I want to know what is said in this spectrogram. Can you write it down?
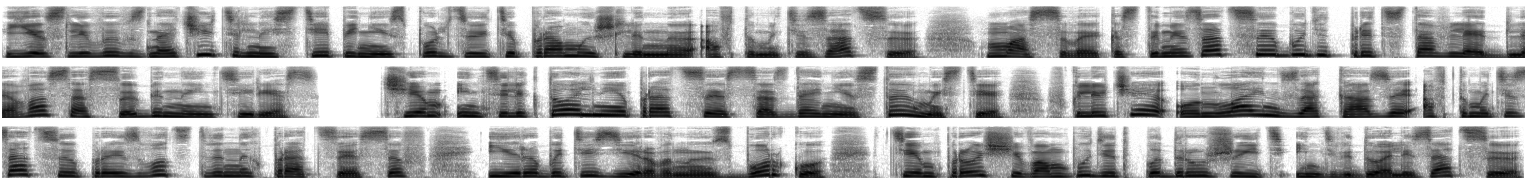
Если вы в значительной степени используете промышленную автоматизацию, массовая кастомизация будет представлять для вас особенный интерес. Чем интеллектуальнее процесс создания стоимости, включая онлайн-заказы, автоматизацию производственных процессов и роботизированную сборку, тем проще вам будет подружить индивидуализацию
